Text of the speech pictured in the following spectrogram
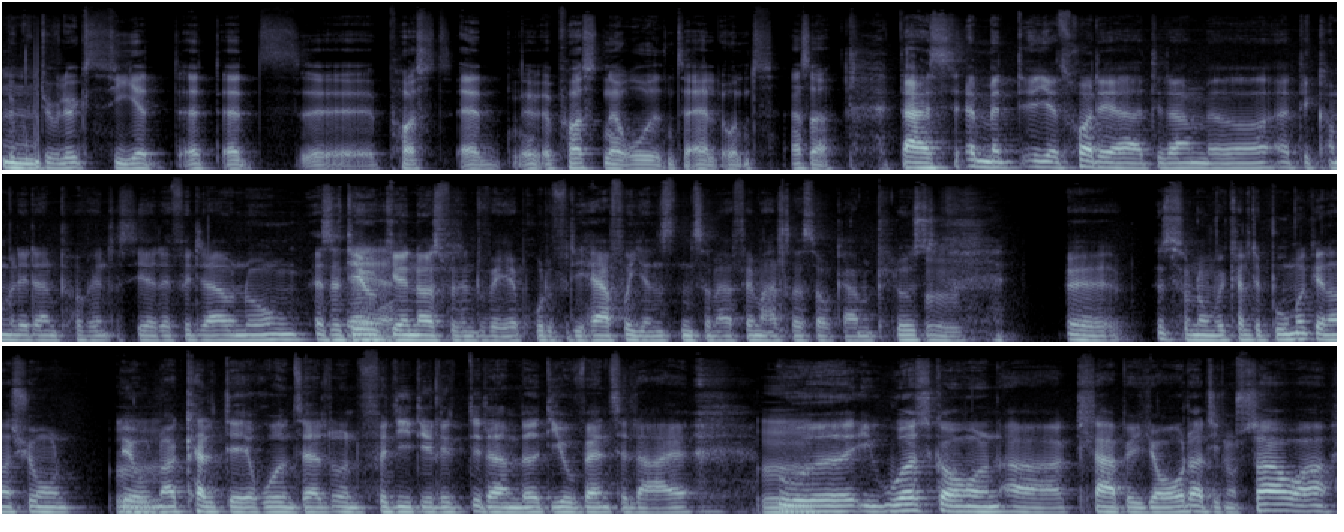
mm. du vil jo ikke sige, at, at, at, øh, post, at øh, posten er roden til alt ondt. Altså. Der er, men jeg tror, det er det der med, at det kommer lidt an på, hvem der siger det. Fordi der er jo nogen... Altså, det er ja, jo ja. igen også, hvordan du vælger at bruge det. Fordi her for Jensen, som er 55 år gammel plus, mm. øh, som nogen vil kalde det boomer-generation, mm. vil jo nok kalde det roden til alt ondt, fordi det er lidt det der med, at de er jo vant til at lege mm. ude i urskoven og klappe hjorter og dinosaurer,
